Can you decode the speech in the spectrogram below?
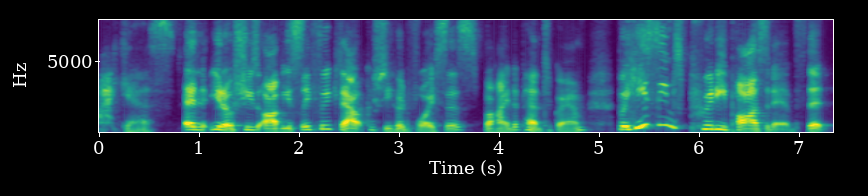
I guess. And, you know, she's obviously freaked out because she heard voices behind a pentagram. But he seems pretty positive that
